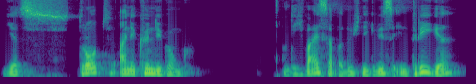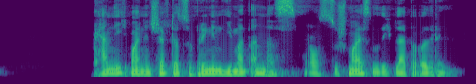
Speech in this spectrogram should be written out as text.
jetzt droht eine Kündigung und ich weiß aber durch eine gewisse Intrige, kann ich meinen Chef dazu bringen, jemand anders rauszuschmeißen und ich bleibe aber drin.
